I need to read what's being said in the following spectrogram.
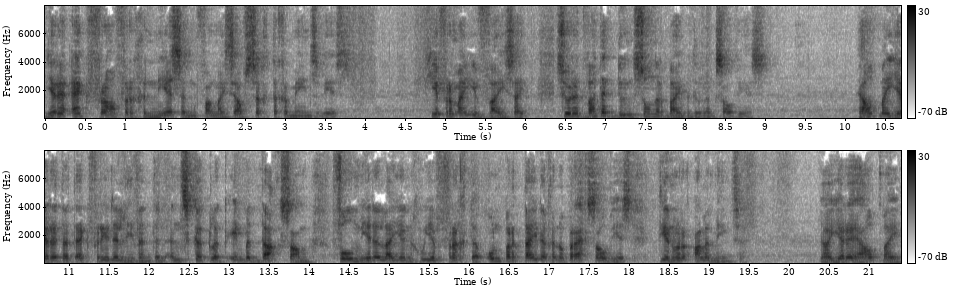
Here, ek vra vir genesing van my selfsugtige menswees. Gee vir my u wysheid sodat wat ek doen sonder bybedoeling sal wees. Help my Here dat ek vredelewend en inskikkelik en bedagsaam, vol medelee en goeie vrugte, onpartydig en opreg sal wees teenoor alle mense. Ja Here, help my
